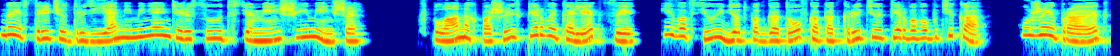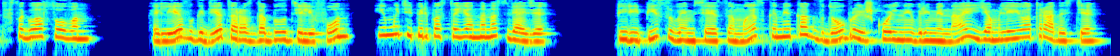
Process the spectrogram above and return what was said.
Да и встречи с друзьями меня интересуют все меньше и меньше. В планах пошив первой коллекции и вовсю идет подготовка к открытию первого бутика. Уже и проект согласован. Лев где-то раздобыл телефон, и мы теперь постоянно на связи. Переписываемся смс-ками, как в добрые школьные времена, и я млею от радости.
